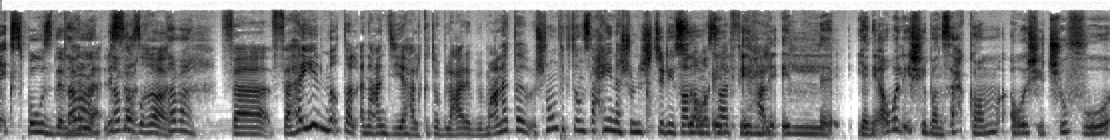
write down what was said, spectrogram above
expose them طبعا هلأ لسه طبعاً. صغار. طبعا. ف... فهي النقطة اللي أنا عندي إياها الكتب العربي معناتها شلون بدك تنصحينا شو نشتري طالما صار في حل؟ ال ال يعني أول إشي بنصحكم أول شيء تشوفوا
